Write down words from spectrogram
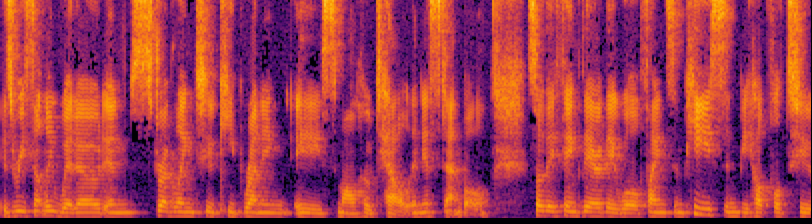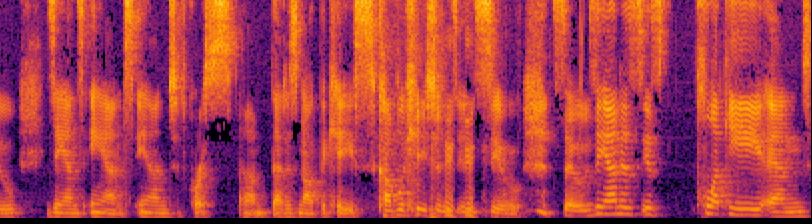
is recently widowed and struggling to keep running a small hotel in Istanbul. So they think there they will find some peace and be helpful to Zan's aunt. And of course, um, that is not the case. Complications ensue. So Zan is, is plucky and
